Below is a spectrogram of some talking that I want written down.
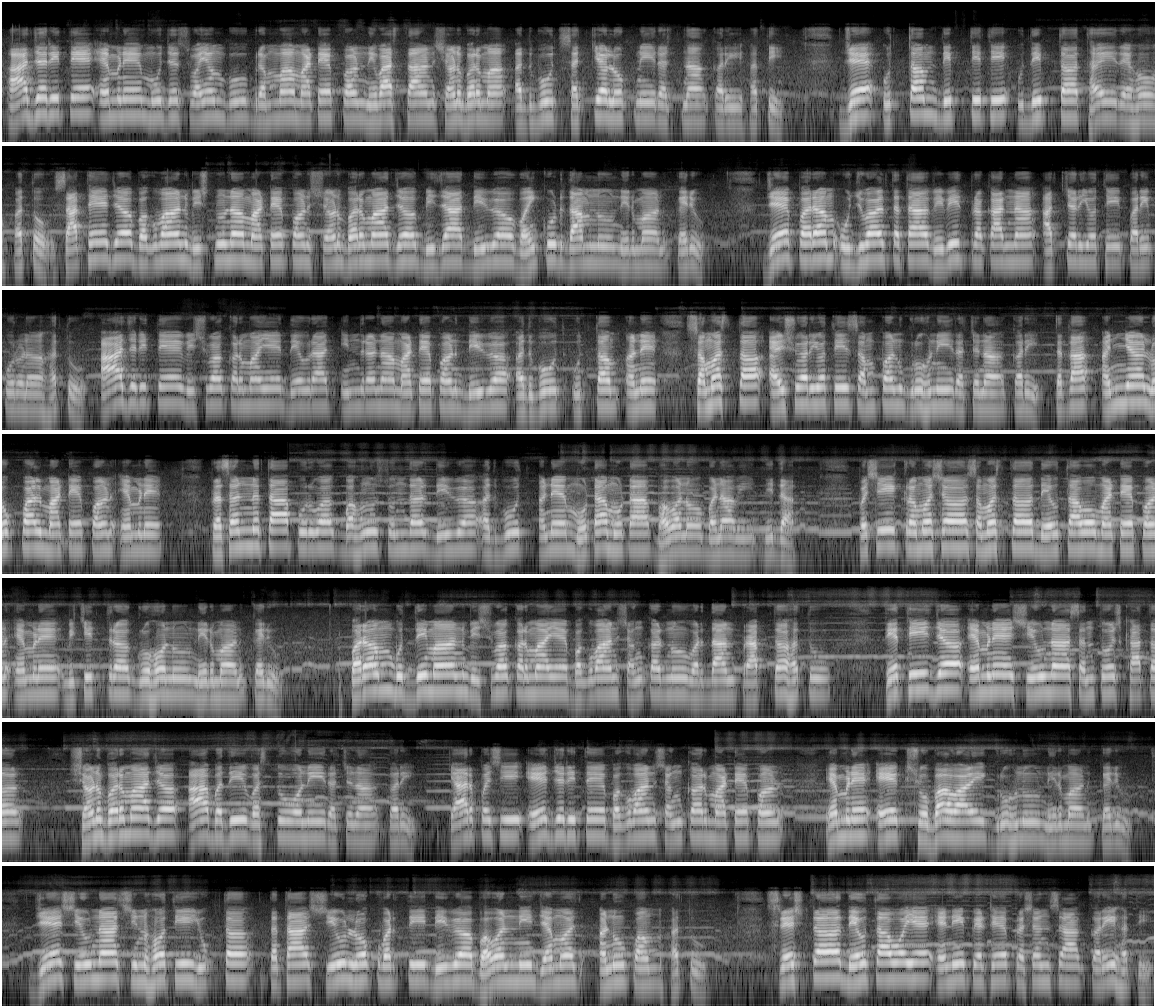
આ જ રીતે એમણે મુજ સ્વયંભૂ બ્રહ્મા માટે પણ નિવાસસ્થાન ક્ષણભરમાં અદ્ભુત સત્યલોકની રચના કરી હતી, જે ઉત્તમ દીપ્તિથી ઉદ્દીપ્ત થઈ રહ્યો હતો. સાથે જ ભગવાન વિષ્ણુના માટે પણ ક્ષણભરમાં જ બીજા દિવ્ય વૈકુંઠ ધામનું નિર્માણ કર્યું. જે પરમ ઉજ્જવળ તથા વિવિધ પ્રકારના આશ્ચર્યોથી પરિપૂર્ણ હતું. આ જ રીતે વિશ્વકર્માએ દેવરાજ ઇન્દ્રના માટે પણ દિવ્ય, અદ્ભુત, ઉત્તમ અને સમસ્ત ઐશ્વર્યોથી સંપન્ન ગૃહની રચના કરી તથા અન્ય લોકપાલ માટે પણ એમણે પ્રસન્નતાપૂર્વક બહુ સુંદર, દિવ્ય, અદ્ભુત અને મોટા મોટા ભવનો બનાવી દીધા. પછી ક્રમશઃ સમસ્ત દેવતાઓ માટે પણ એમણે વિચિત્ર ગૃહોનું નિર્માણ કર્યું. પરમ બુદ્ધિમાન વિશ્વકર્માએ ભગવાન શંકરનું વરદાન પ્રાપ્ત હતું. તેથી જ એમણે શિવના સંતોષ ખાતર ક્ષણભરમાં જ આ બધી વસ્તુઓની રચના કરી. ત્યાર પછી એ જ રીતે ભગવાન શંકર માટે પણ એમણે એક શોભાવાળી ગૃહનું નિર્માણ કર્યું, જે શિવના ચિહ્નોથી યુક્ત તથા શિવલોકવર્તી દિવ્ય ભવનની જેમ જ અનુપમ હતું. શ્રેષ્ઠ દેવતાઓએ એની પેઠે પ્રશંસા કરી હતી.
